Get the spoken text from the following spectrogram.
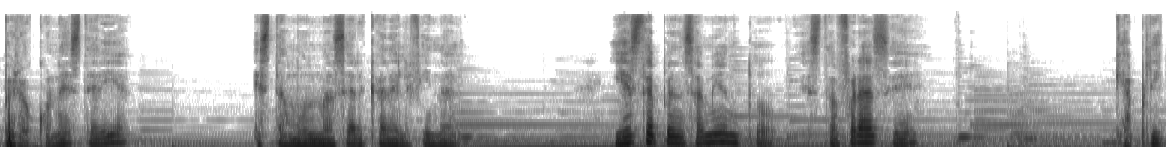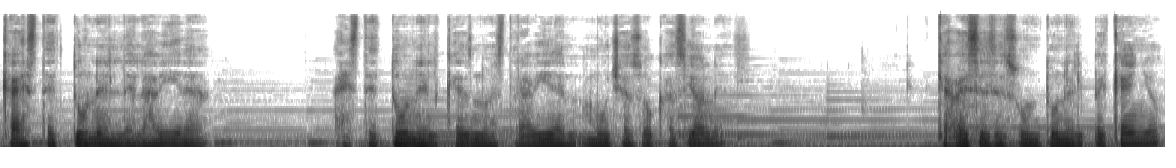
pero con este día estamos más cerca del final. Y este pensamiento, esta frase que aplica a este túnel de la vida, a este túnel que es nuestra vida en muchas ocasiones, que a veces es un túnel pequeño,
